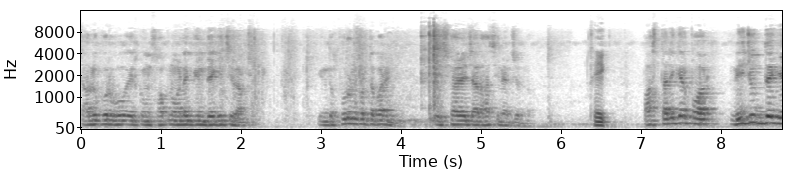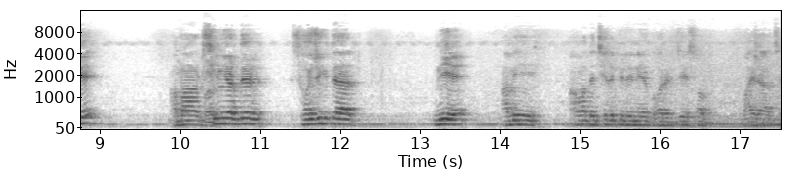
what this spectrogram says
চালু করব এরকম স্বপ্ন অনেকদিন দেখেছিলাম কিন্তু পূরণ করতে পারিনি এই শহরে চার হাসিনের জন্য। ঠিক। পাঁচ তারিখের পর নিজ উদ্যোগে আমার সিনিয়রদের সহযোগিতা নিয়ে আমি আমাদের ছেলেপিলে নিয়ে ঘরের যে সব ভাইরা আছে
